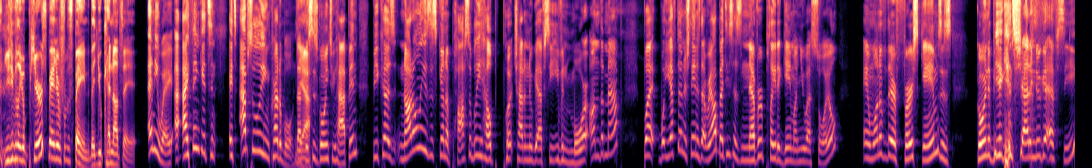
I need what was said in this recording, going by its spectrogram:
You need to be like a pure Spaniard from Spain that you cannot say it. Anyway, I, I think it's an it's absolutely incredible that Yeah. this is going to happen because not only is this going to possibly help put Chattanooga FC even more on the map, but what you have to understand is that Real Betis has never played a game on U.S. soil, and one of their first games is going to be against Chattanooga FC.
